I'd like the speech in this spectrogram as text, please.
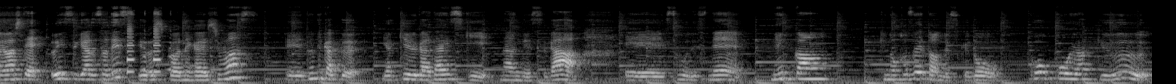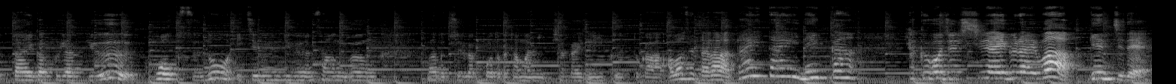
めまして上杉あずさです。よろしくお願いします、えー、とにかく野球が大好きなんですが、えー、そうですね。年間昨日数えたんですけど高校野球大学野球ホークスの1軍2軍3軍まだ中学校とかたまに社会人行くとか合わせたら大体年間150試合ぐらいは現地で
